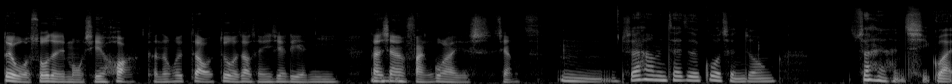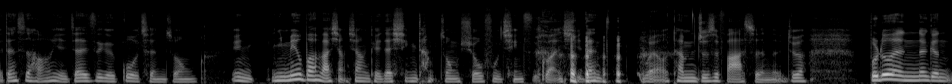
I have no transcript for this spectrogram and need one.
对我说的某些话，可能会造对我造成一些涟漪。但现在反过来也是这样子。嗯，所以他们在这个过程中，虽然很奇怪，但是好像也在这个过程中，因为你你没有办法想象可以在新党中修复亲子关系，但 well 他们就是发生了，就不论那个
